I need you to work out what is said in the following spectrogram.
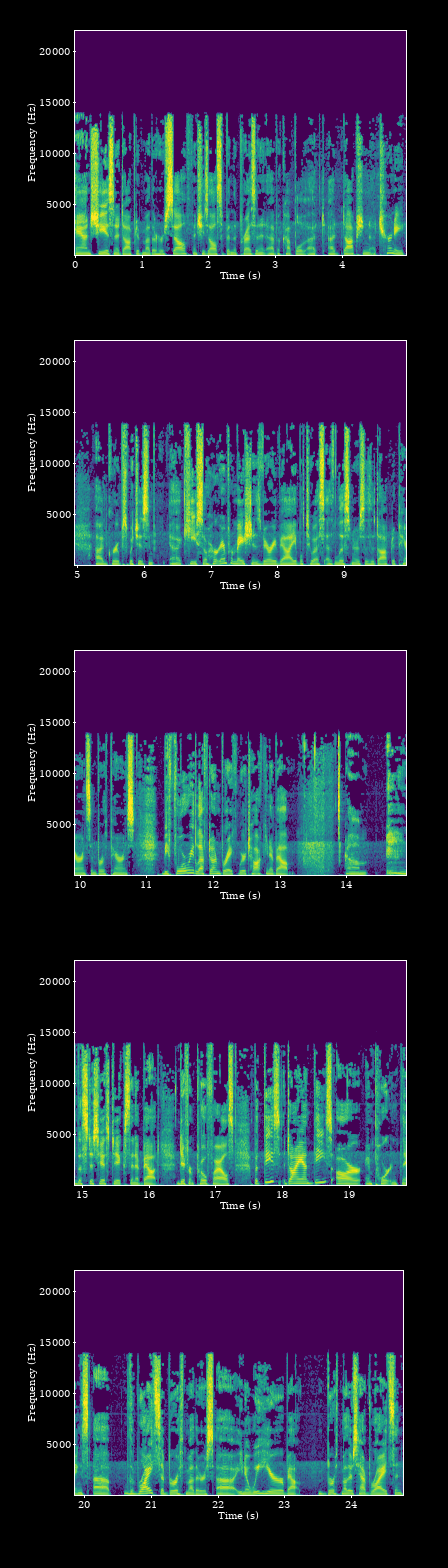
And she is an adoptive mother herself, and she's also been the president of a couple of uh, adoption attorney uh, groups, which is uh, key. So her information is very valuable to us as listeners, as adoptive parents and birth parents. Before we left on break, we were talking about. Um, the statistics and about different profiles. But these, Diane, these are important things. Uh, the rights of birth mothers. Uh, you know, we hear about birth mothers have rights, and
